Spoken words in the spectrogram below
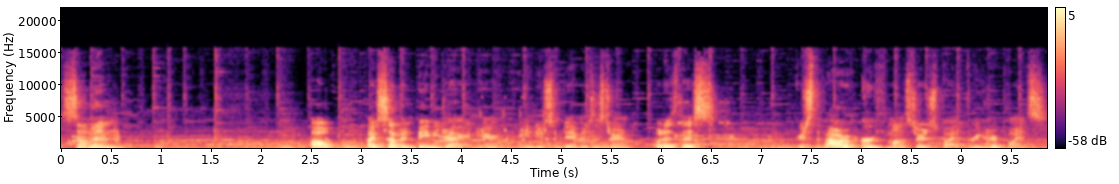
Summon... Oh, if I summon Baby Dragon here, we can do some damage this turn. What is this? Increase the power of Earth monsters by 300 points.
